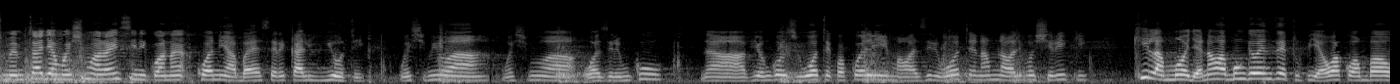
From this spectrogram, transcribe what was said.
tumemtaja Mheshimiwa Rais ni kwa, na, kwa niaba ya serikali yote Mheshimiwa Mheshimiwa Waziri Mkuu na viongozi wote, kwa kweli mawaziri wote namna walivyoshiriki kila mmoja, na wabunge wenzetu pia wako ambao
